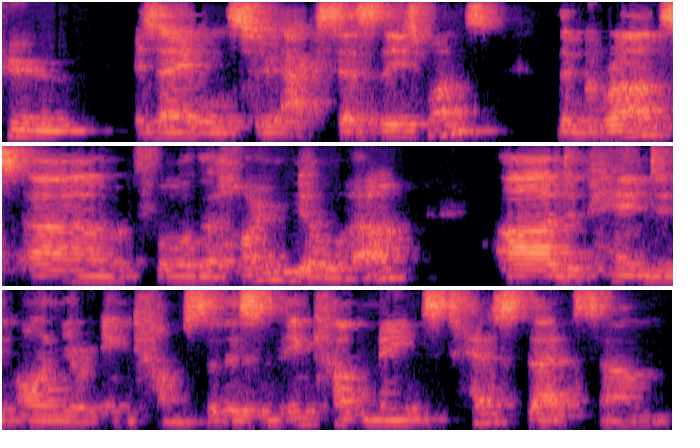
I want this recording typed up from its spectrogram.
who is able to access these ones, the grants um, for the home builder are dependent on your income. So there's an income means test that um,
